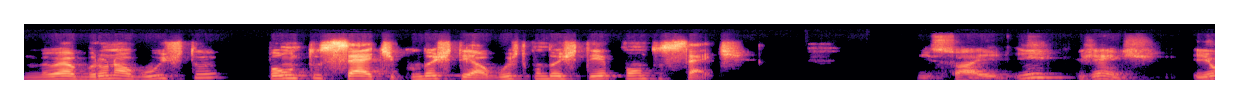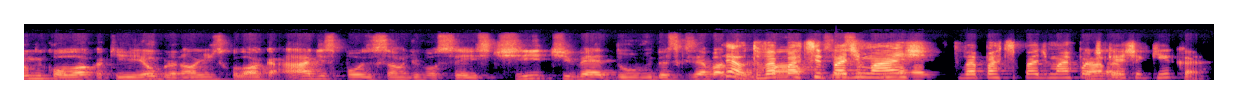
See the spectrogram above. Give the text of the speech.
O meu é Bruno Augusto, ponto 7, com dois T. Augusto com dois T, ponto 7. Isso aí. E, gente, eu me coloco aqui, eu, Bruno, a gente se coloca à disposição de vocês. Se tiver dúvidas, quiser bater é, um tu vai participar demais, tu vai participar de mais podcast cara, aqui, cara.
